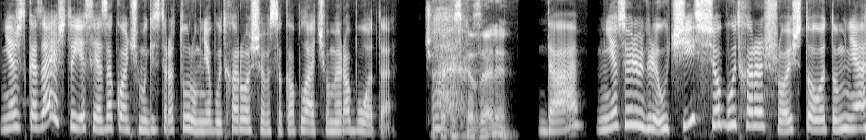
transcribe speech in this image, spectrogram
Мне же сказали, что если я закончу магистратуру, у меня будет хорошая высокооплачиваемая работа. Что, так и сказали? Да, мне все время говорили, учись, все будет хорошо. И что, вот у меня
